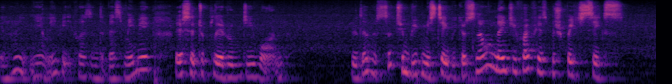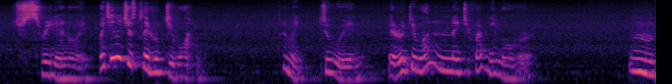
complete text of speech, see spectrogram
Uh-huh, yeah, maybe it wasn't the best. Maybe I just had to play rook d1. That was such a big mistake because now knight g5 has bishop h6, which is really annoying. Why didn't I just play rook d1? What am I doing? Yeah, rook d1 and knight g5 game over. Hmm.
